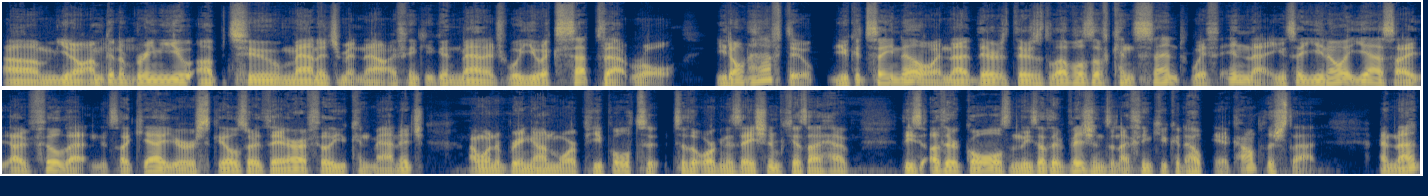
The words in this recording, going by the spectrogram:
Um, you know, I'm going to mm-hmm. bring you up to management now. I think you can manage. Will you accept that role? You don't have to. You could say no, and that there's there's levels of consent within that. You can say, you know what, yes, I, I feel that, and it's like, yeah, your skills are there. I feel you can manage. I want to bring on more people to to the organization because I have these other goals and these other visions, and I think you could help me accomplish that. And that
